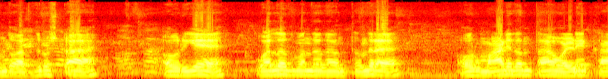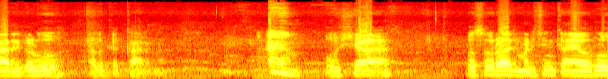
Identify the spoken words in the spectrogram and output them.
ಒಂದು ಅದೃಷ್ಟ ಅವರಿಗೆ ಒಲ್ಲದು ಬಂದದ ಅಂತಂದ್ರೆ ಅವರು ಮಾಡಿದಂತಹ ಒಳ್ಳೆಯ ಕಾರ್ಯಗಳು ಅದಕ್ಕೆ ಕಾರಣ. ಬಹುಶಃ ಬಸವರಾಜ ಮೆಣಸಿನ್ಕಾಯಿ ಅವರು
